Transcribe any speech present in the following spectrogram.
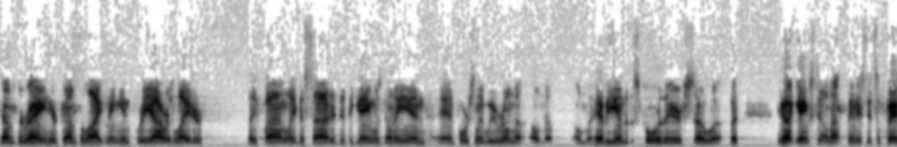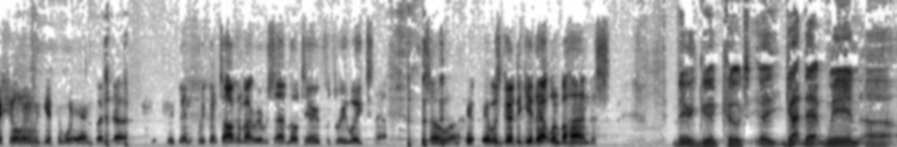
comes the rain, here comes the lightning, and three hours later, they finally decided that the game was going to end. And fortunately, we were on the on the on the heavy end of the score there. So, uh, but you know that game's still not finished. It's official, and we get the win. But uh, we've been we've been talking about Riverside Military for three weeks now, so uh, it, it was good to get that one behind us. Very good, Coach. Uh, got that win. Uh,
